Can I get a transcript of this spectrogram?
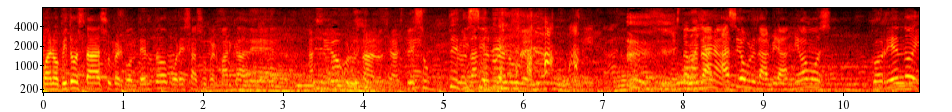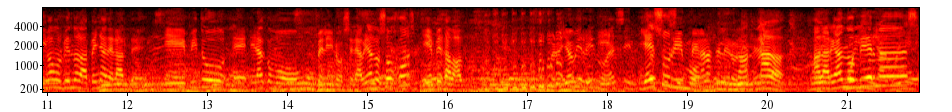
Bueno, Pito está súper contento por esa super marca de. Ha sido brutal, o sea, estoy flotando en una nube. Esta Brutal, mañana Ha sido brutal, mira, íbamos corriendo y íbamos viendo la peña delante. Y Pitu eh, era como un felino, se le abrían los ojos y empezaba. Pero yo a mi ritmo, ¿eh? Sin, Y es su ritmo. ¿eh? Nada, alargando muy piernas.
